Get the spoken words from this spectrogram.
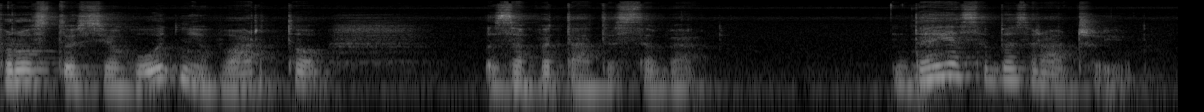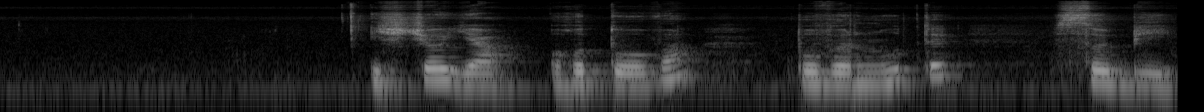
просто сьогодні варто запитати себе, де я себе зраджую? І що я готова повернути собі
